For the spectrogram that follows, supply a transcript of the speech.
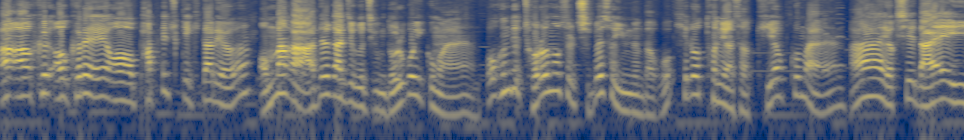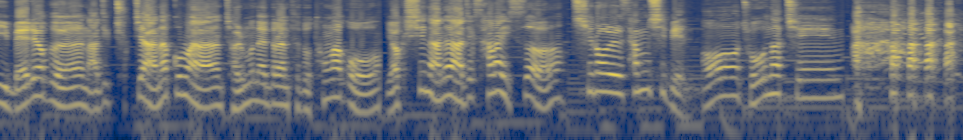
아, 아아 그, 그, 아, 아, 그, 어, 그래 어 그래. 어 밥 해줄게. 기다려. 엄마가 아들 가지고 지금 놀고 있구만. 어 근데 저런 옷을 집에서 입는다고? 히로토 녀석 귀엽구만. 아 역시 나의 이 매력은 아직 죽지 않았구만. 젊은 애들한테도 통하고. 역시 나는 아직 살아있어. 7월 30일. 어 좋은 아침.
